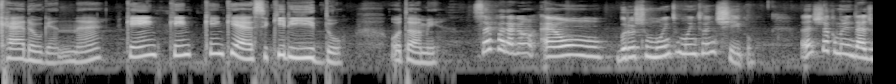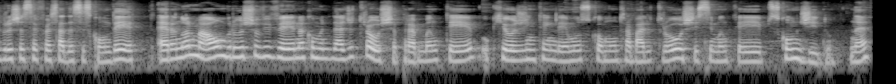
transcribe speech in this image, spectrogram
Cadogan, né? Quem, quem, quem que é esse querido, Otami? Sir Cadogan é um bruxo muito, muito antigo. Antes da comunidade bruxa ser forçada a se esconder, era normal um bruxo viver na comunidade trouxa para manter o que hoje entendemos como um trabalho trouxa e se manter escondido, né?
